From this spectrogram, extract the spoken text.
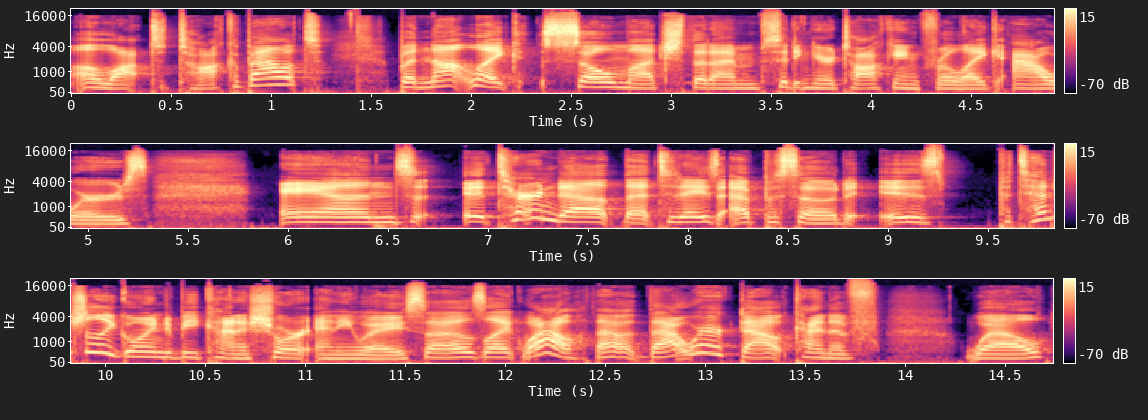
a lot to talk about, but not like so much that I'm sitting here talking for like hours. And it turned out that today's episode is potentially going to be kind of short anyway. So I was like, wow, that that worked out kind of well.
